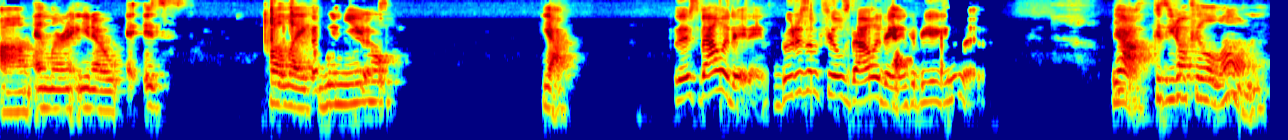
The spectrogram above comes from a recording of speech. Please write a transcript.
Um, and learn, you know, it's But like when you, yeah. It's validating. Buddhism feels validating yeah. to be a human. Yeah, because yeah, you don't feel alone.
